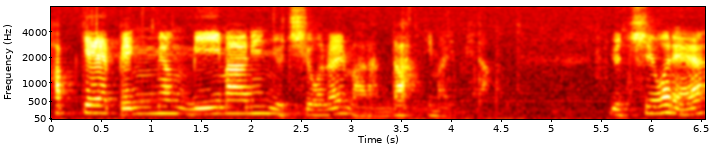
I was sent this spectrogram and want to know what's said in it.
합계 100명 미만인 유치원을 말한다. 이 말입니다. 유치원에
